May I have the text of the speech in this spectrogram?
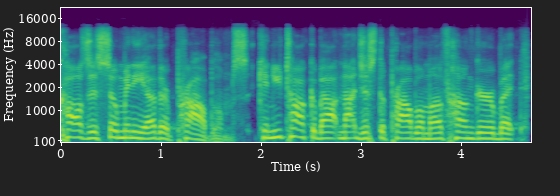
causes so many other problems. Can you talk about not just the problem of hunger, but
